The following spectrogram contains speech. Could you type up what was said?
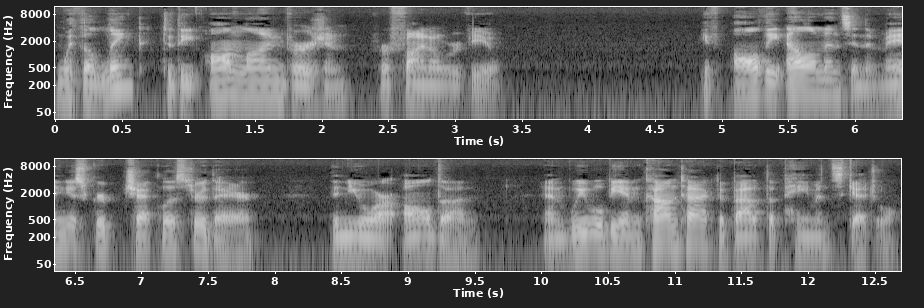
with a link to the online version for final review. If all the elements in the manuscript checklist are there, then you are all done, and we will be in contact about the payment schedule.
